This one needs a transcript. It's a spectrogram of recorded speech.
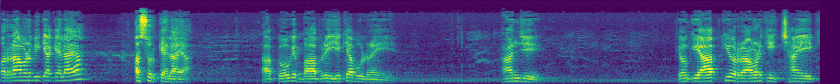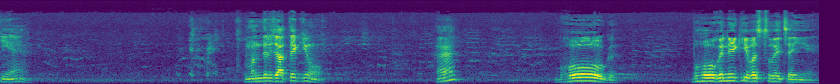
और रावण भी क्या कहलाया? असुर कहलाया। आप कहोगे, बाप रे, ये क्या बोल रहे हैं ये? हाँ जी, क्योंकि आपकी और रावण की इच्छाएँ एक ही हैं। मंदिर जाते क्यों? हैं? भोग, भोगने की वस्तुएँ चाहिए।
